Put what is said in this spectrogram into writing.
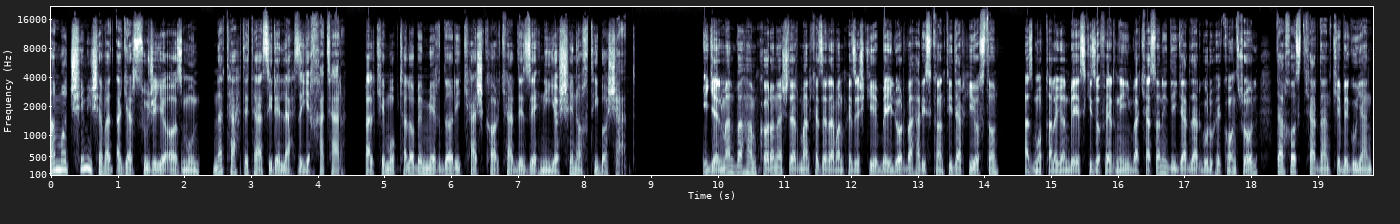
اما چه می شود اگر سوژه آزمون نه تحت تأثیر لحظه خطر بلکه مبتلا به مقداری کشکار کرده ذهنی یا شناختی باشد؟ ایگلمن و همکارانش در مرکز روانپزشکی بیلور و هریسکانتی در هیوستون از مبتلایان به اسکیزوفرنی و کسان دیگر در گروه کنترل درخواست کردند که بگویند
